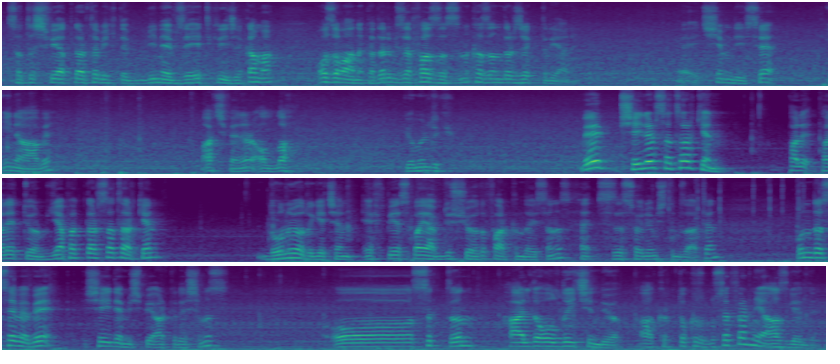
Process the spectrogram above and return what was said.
Satış fiyatları tabii ki de bir nebze etkileyecek ama o zamana kadar bize fazlasını kazandıracaktır yani. Evet şimdi ise in abi. Aç fener Allah. Gömüldük. Ve şeyler satarken palet, palet diyorum yapaklar satarken donuyordu geçen FPS bayağı düşüyordu farkındaysanız. He, size söylemiştim zaten. Bunun da sebebi şey demiş bir arkadaşımız. O sıktığın halde olduğu için diyor. Aa 49 bu sefer niye az geldi?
